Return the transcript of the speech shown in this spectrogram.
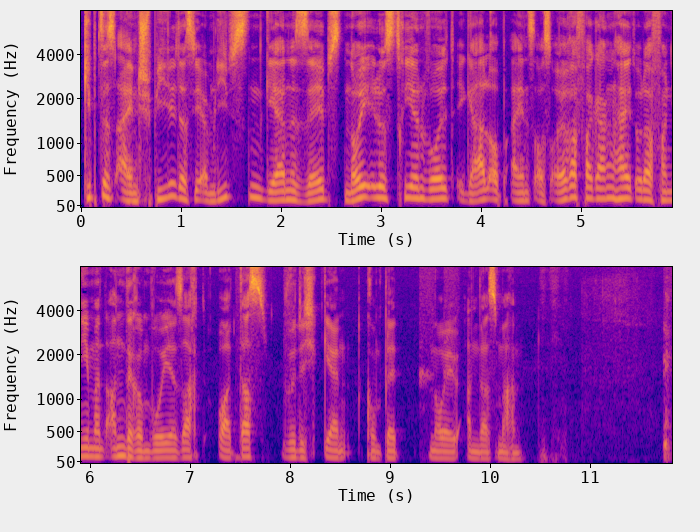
gibt es ein Spiel, das ihr am liebsten gerne selbst neu illustrieren wollt, egal ob eins aus eurer Vergangenheit oder von jemand anderem, wo ihr sagt, oh, das würde ich gern komplett neu anders machen?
